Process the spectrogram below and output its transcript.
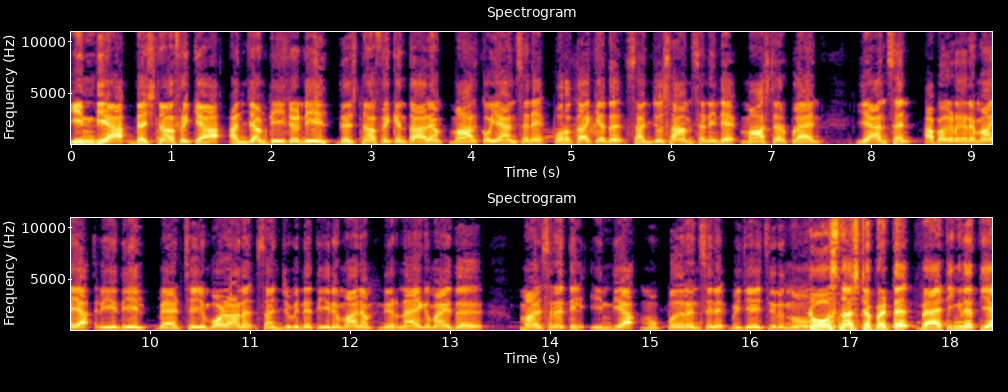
ഇന്ത്യ ദക്ഷിണാഫ്രിക്ക അഞ്ചാം ടി ട്വന്റിയിൽ ദക്ഷിണാഫ്രിക്കൻ താരം മാർക്കോ യാൻസനെ പുറത്താക്കിയത് സഞ്ജു സാംസണിന്റെ മാസ്റ്റർ പ്ലാൻ. യാൻസൻ അപകടകരമായ രീതിയിൽ ബാറ്റ് ചെയ്യുമ്പോഴാണ് സഞ്ജുവിന്റെ തീരുമാനം നിർണായകമായത്. മത്സരത്തിൽ ഇന്ത്യ മുപ്പത് റൺസിന് വിജയിച്ചിരുന്നു. ടോസ് നഷ്ടപ്പെട്ട് ബാറ്റിംഗിനെത്തിയ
